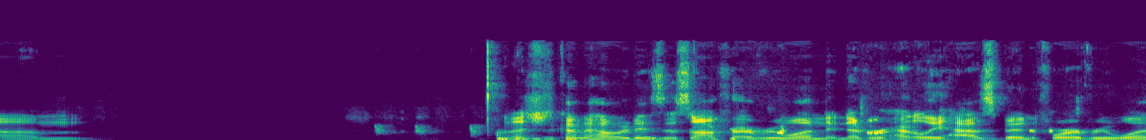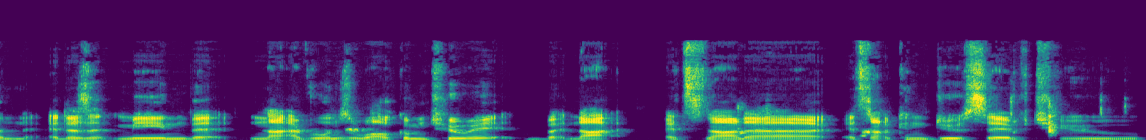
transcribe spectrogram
Um, and that's just kind of how it is. It's not for everyone. It never really has been for everyone. It doesn't mean that not everyone's welcome to it, but not. It's not a. It's not conducive to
